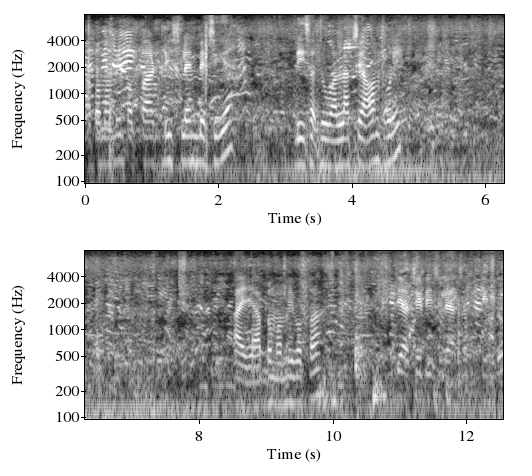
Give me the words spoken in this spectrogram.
આપણા મમ્મી પપ્પા ડીશ લઈને બેસી ગયા ડીશ હજુ વાર લાગશે આવવામાં થોડી આય આપણા મમ્મી પપ્પા ત્યાંથી ડીશ લે છે કિંદો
